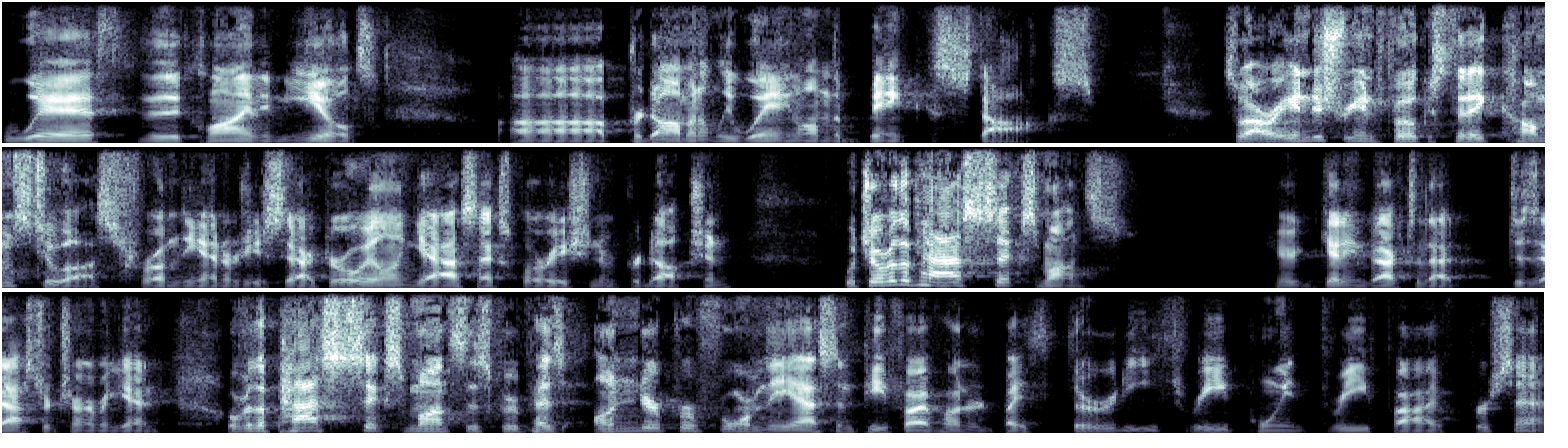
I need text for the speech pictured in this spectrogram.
with the decline in yields, uh, predominantly weighing on the bank stocks. So, our industry in focus today comes to us from the energy sector, oil and gas exploration and production, which over the past six months, here getting back to that disaster term again, over the past six months, this group has underperformed the S&P 500 by 33.35%.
